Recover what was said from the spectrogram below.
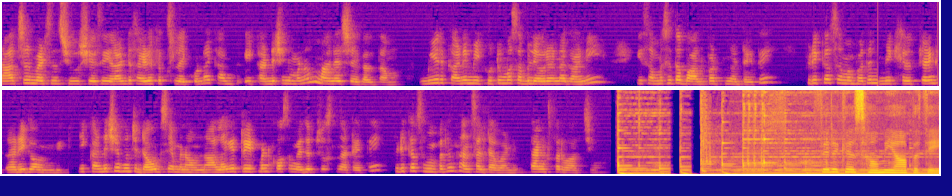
న్యాచురల్ మెడిసిన్స్ యూస్ చేసి ఎలాంటి సైడ్ ఎఫెక్ట్స్ లేకుండా ఈ కండిషన్ మనం మేనేజ్ చేయగలుగుతాం. మీరు కానీ మీ కుటుంబ సభ్యులు ఎవరైనా కానీ ఈ సమస్యతో బాధపడుతున్నట్టయితే ఫిడికల్ హోమియోపతి మీకు హెల్ప్ చేయడానికి రెడీగా ఉంది ఈ కండిషన్ గురించి డౌట్స్ ఏమైనా ఉన్నా అలాగే ట్రీట్మెంట్ కోసం ఎదురు చూస్తున్నట్టయితే ఫిడికల్ హోమియోపతిని కన్సల్ట్ అవ్వండి. Thanks for watching Fiticus Homeopathy.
